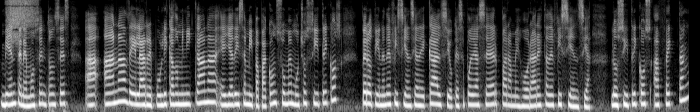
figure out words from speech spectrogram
Bien, tenemos entonces a Ana de la República Dominicana. Ella dice, mi papá consume muchos cítricos, pero tiene deficiencia de calcio. ¿Qué se puede hacer para mejorar esta deficiencia? ¿Los cítricos afectan?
